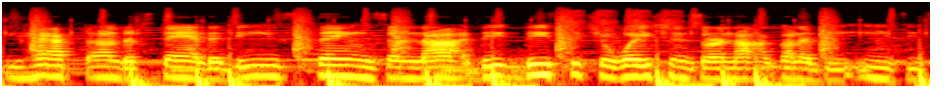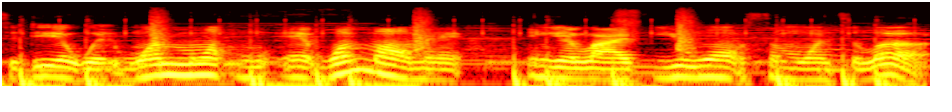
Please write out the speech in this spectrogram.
You have to understand that these things are not, these, these situations are not going to be easy to deal with. One At one moment in your life, you want someone to love.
